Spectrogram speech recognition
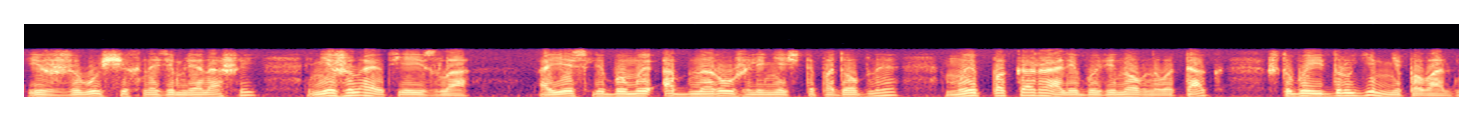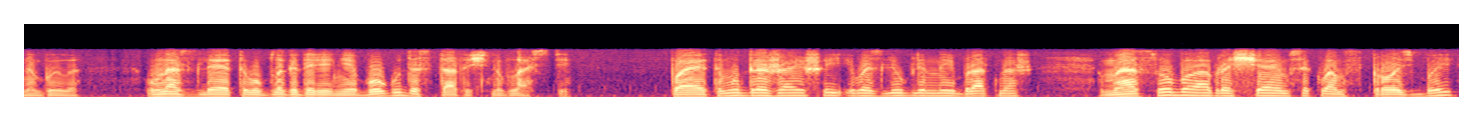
из живущих на земле нашей не желают ей зла, а если бы мы обнаружили нечто подобное, мы покарали бы виновного так, чтобы и другим неповадно было. У нас для этого, благодарение Богу, достаточно власти. Поэтому, дрожайший и возлюбленный брат наш, мы особо обращаемся к вам с просьбой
